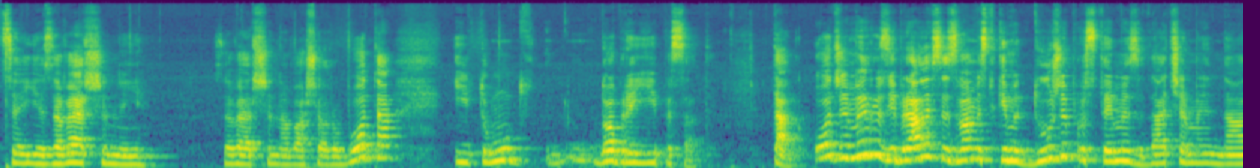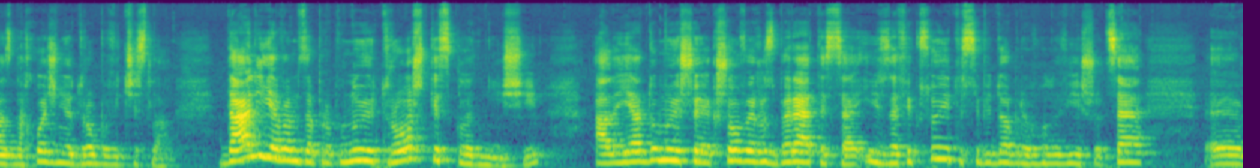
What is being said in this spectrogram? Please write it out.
Це є завершений, завершена ваша робота, і тому добре її писати. Так, отже, ми розібралися з вами з такими дуже простими задачами на знаходження дробові числа. Далі я вам запропоную трошки складніші, але я думаю, що якщо ви розберетеся і зафіксуєте собі добре в голові, що це, е,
